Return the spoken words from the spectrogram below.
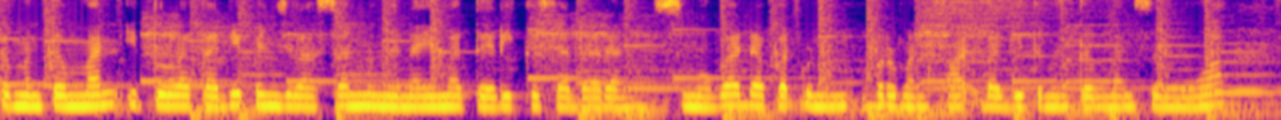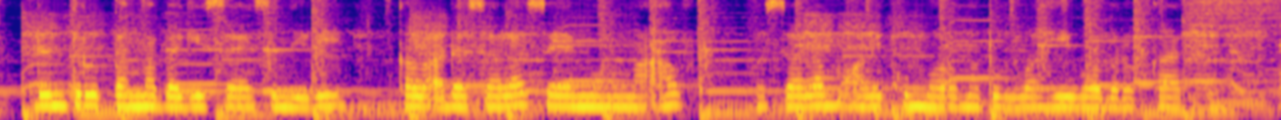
teman-teman, itulah tadi penjelasan mengenai materi kesadaran. Semoga dapat bermanfaat bagi teman-teman semua dan terutama bagi saya sendiri. Kalau ada salah, saya mohon maaf. Wassalamualaikum warahmatullahi wabarakatuh.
